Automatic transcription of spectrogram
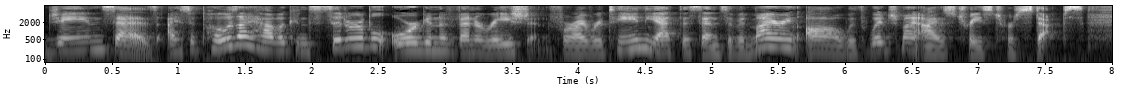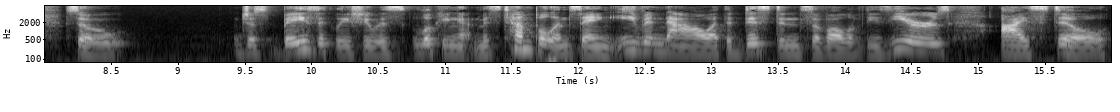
Jane says, I suppose I have a considerable organ of veneration, for I retain yet the sense of admiring awe with which my eyes traced her steps. So just basically she was looking at Miss Temple and saying, even now at the distance of all of these years, I still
